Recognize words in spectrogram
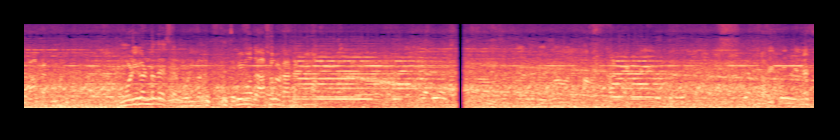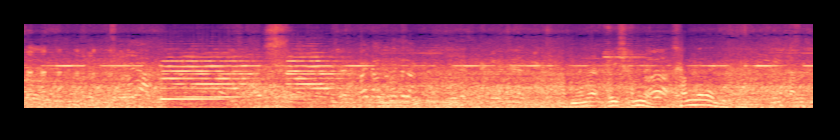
কালটা খুব মজা। দেয় স্যার মরিগন্ডা খুবই মজা আসলে ডাক্তার খুবই মজা আপনারা ওই সামনে সামনে রাখবেন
